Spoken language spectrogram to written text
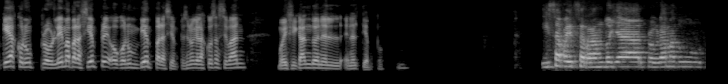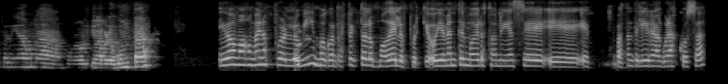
quedas con un problema para siempre o con un bien para siempre, sino que las cosas se van modificando en el, tiempo. Isa, para ir cerrando ya el programa, tú tenías una, última pregunta. Iba más o menos por lo mismo con respecto a los modelos, porque obviamente el modelo estadounidense eh, es bastante libre en algunas cosas.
